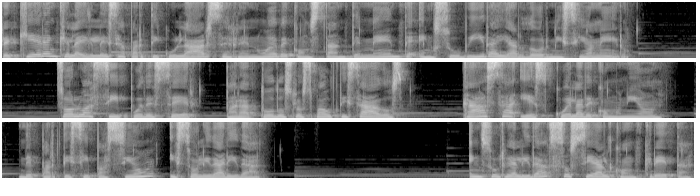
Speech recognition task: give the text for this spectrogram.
requieren que la iglesia particular se renueve constantemente en su vida y ardor misionero. Solo así puede ser, para todos los bautizados, casa y escuela de comunión, de participación y solidaridad. En su realidad social concreta,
